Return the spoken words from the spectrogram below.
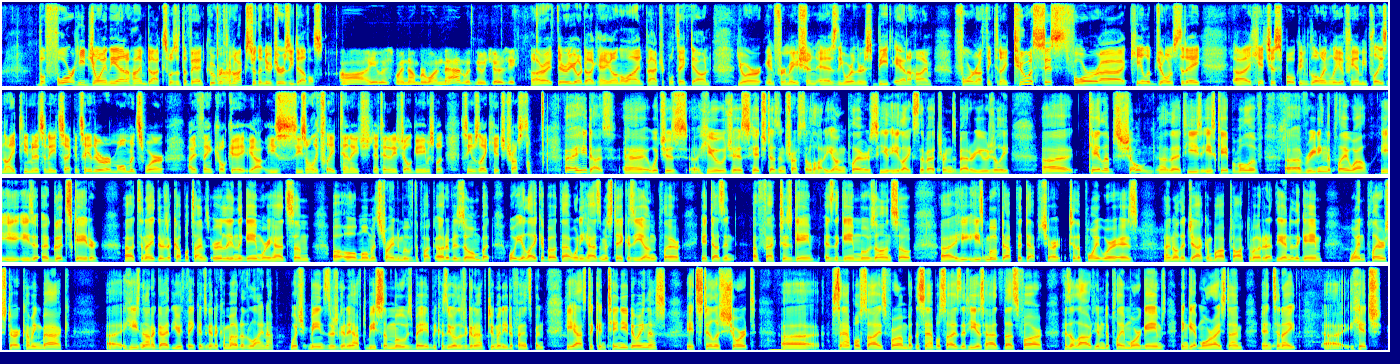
before he joined the Anaheim Ducks? Was it the Vancouver uh, Canucks or the New Jersey Devils? Ah, uh, he was my number one man with New Jersey. All right, there you go, Doug. Hang on the line. Patrick will take down your information as the Oilers beat Anaheim 4 0 tonight. Two assists for uh, Caleb Jones today. Uh, Hitch has spoken glowingly of him. He plays 19 minutes and 8 seconds. Hey, there are moments where I think, okay, yeah, he's he's only played 10, H, 10 NHL games, but seems like Hitch trusts him. Uh, he does, uh, which is uh, huge, as Hitch doesn't trust a lot of young players. He, he likes the veterans better usually. Uh, Caleb's shown uh, that he's he's capable of uh, of reading the play well. He, he he's a good skater. Uh, tonight, there's a couple times early in the game where he had some uh-oh moments trying to move the puck out of his zone. But what you like about that, when he has a mistake as a young player, it doesn't affect his game as the game moves on. So uh, he he's moved up the depth chart to the point where as I know that Jack and Bob talked about it at the end of the game, when players start coming back uh, he's not a guy that you're thinking is going to come out of the lineup, which means there's going to have to be some moves made because the others are going to have too many defensemen. He has to continue doing this. It's still a short uh, sample size for him, but the sample size that he has had thus far has allowed him to play more games and get more ice time. And tonight, uh, Hitch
